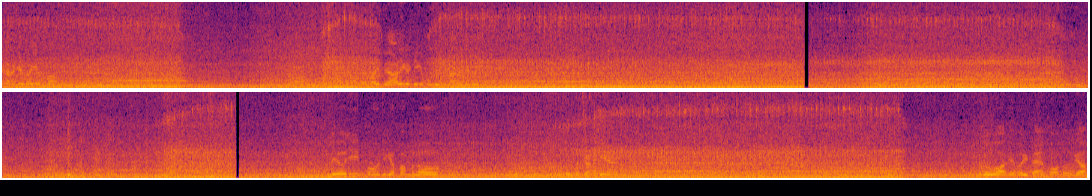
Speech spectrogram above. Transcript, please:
ਕਰਕੇ ਬਾਈ ਆਪਾਂ। ਇਹ ਬਾਈ ਵਿਆਹ ਵਾਲੀ ਗੱਡੀ ਦੀ ਮੂਵੀ ਬਣਾ ਰਹੇ ਨੇ ਕੋਈ। ਲਿਓ ਜੀ, ਪਹੁੰਚ ਗਏ ਆਪਾਂ ਮਲੋ। ਧੁੱਪ ਚੜ ਗਈ ਹੈ। ਚਲੋ ਆ ਗਏ ਬਈ ਟਾਈਮ ਬਹੁਤ ਹੋ ਗਿਆ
